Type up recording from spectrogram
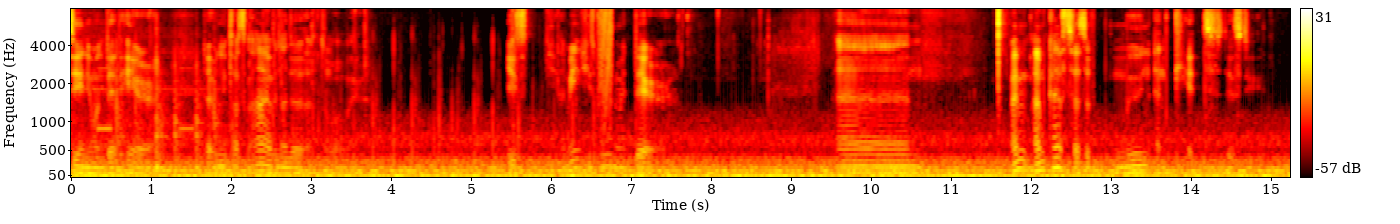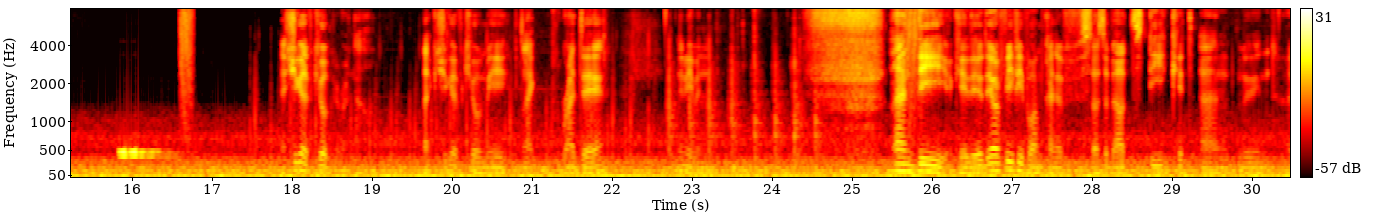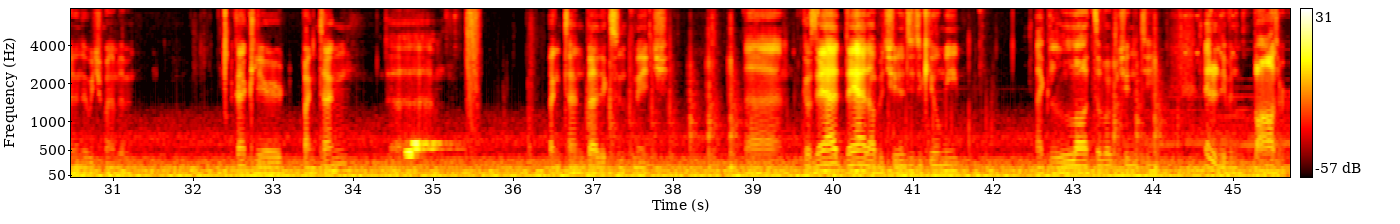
I don't see anyone dead here. Do I have any task? I have another. I don't know where. He's. I mean, he's pretty right there. Um, I'm. I'm kind of obsessed with Moon and Kit. Those two. And she could have killed me right now. Like she could have killed me like right there. I Didn't even. And D. Okay, there, there are three people I'm kind of sus about. It's D, Kit, and Moon. I don't know which one of them. I kind of cleared Bangtang, uh, Bangtan, Badix, and Mage. Because they had they had opportunity to kill me, like lots of opportunity. They didn't even bother.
